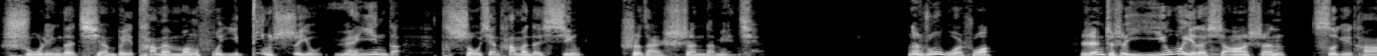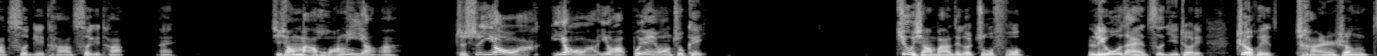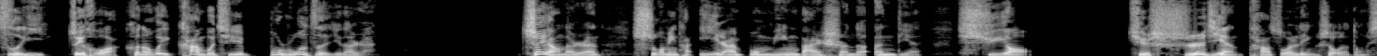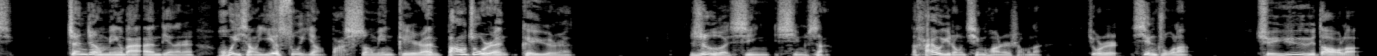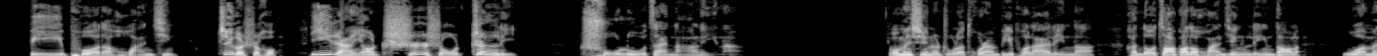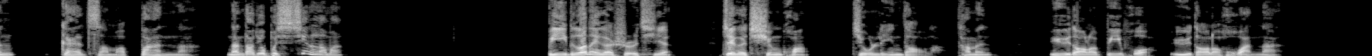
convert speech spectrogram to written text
属灵的前辈，他们蒙福一定是有原因的。首先，他们的心是在神的面前。那如果说人只是一味的想让神赐给他、赐给他、赐给他，哎，就像蚂蟥一样啊。只是要啊要啊要啊，不愿意往出给，就想把这个祝福留在自己这里，这会产生自义，最后啊可能会看不起不如自己的人。这样的人说明他依然不明白神的恩典，需要去实践他所领受的东西。真正明白恩典的人，会像耶稣一样，把生命给人，帮助人，给予人。热心行善，那还有一种情况是什么呢？就是信主了，却遇到了逼迫的环境，这个时候依然要持守真理，出路在哪里呢？我们信了主了，突然逼迫来临了，很多糟糕的环境临到了，我们该怎么办呢？难道就不信了吗？彼得那个时期，这个情况。就临到了，他们遇到了逼迫，遇到了患难。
